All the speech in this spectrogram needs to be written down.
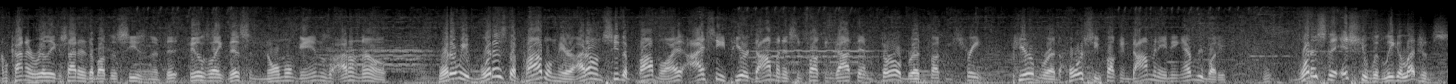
I'm kind of really excited about this season. If it feels like this in normal games, I don't know. What are we? What is the problem here? I don't see the problem. I, I see pure dominance and fucking goddamn thoroughbred, fucking straight purebred, horsey, fucking dominating everybody. What is the issue with League of Legends?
